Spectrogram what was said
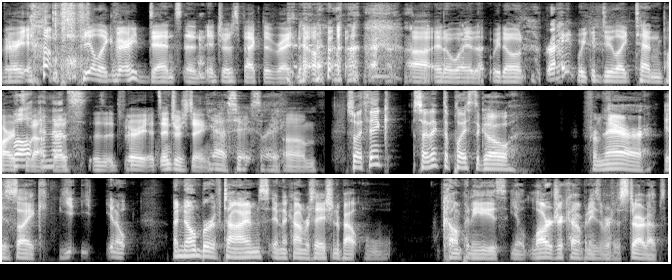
very I feel like very dense and introspective right now uh, in a way that we don't right? we could do like 10 parts Well, about this. It's it's very it's interesting. Yeah, seriously. Um So I think so. I think the place to go from there is like y- y- you know a number of times in the conversation about companies, you know, larger companies versus startups,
